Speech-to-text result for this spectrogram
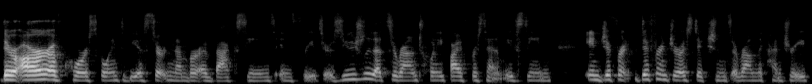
there are, of course, going to be a certain number of vaccines in freezers. Usually, that's around 25%. We've seen in different different jurisdictions around the country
